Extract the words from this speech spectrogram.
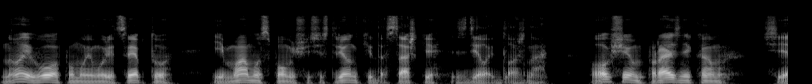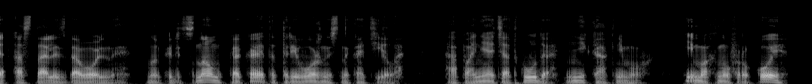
Но его, по моему рецепту, и маму с помощью сестренки до Сашки сделать должна. В общем, праздником все остались довольны, но перед сном какая-то тревожность накатила, а понять откуда никак не мог. И, махнув рукой,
